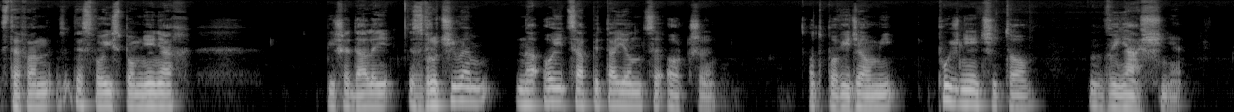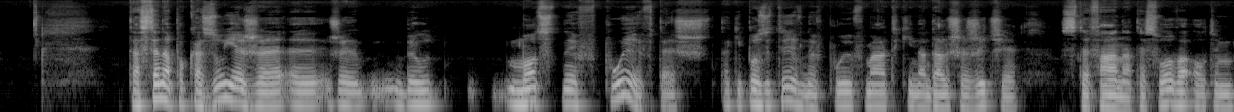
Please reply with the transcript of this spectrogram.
Stefan we swoich wspomnieniach pisze dalej: Zwróciłem na ojca pytające oczy. Odpowiedział mi: Później ci to wyjaśnię. Ta scena pokazuje, że, y, że był mocny wpływ, też taki pozytywny wpływ matki na dalsze życie Stefana. Te słowa o tym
